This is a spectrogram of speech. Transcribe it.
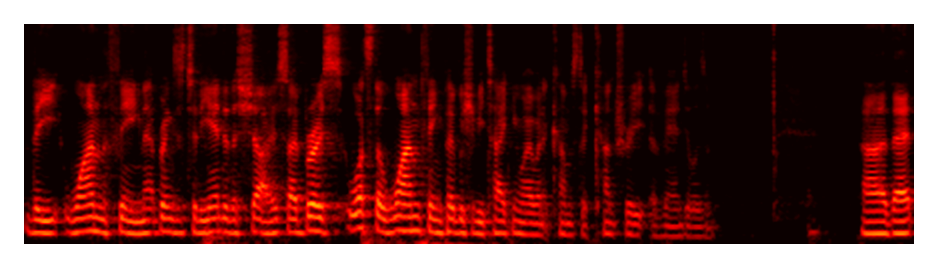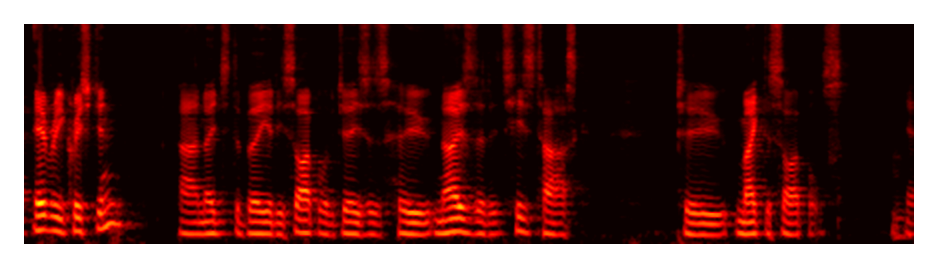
the one thing. That brings us to the end of the show. So, Bruce, what's the one thing people should be taking away when it comes to country evangelism? Uh, that every Christian uh, needs to be a disciple of Jesus who knows that it's his task to make disciples. Yeah,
